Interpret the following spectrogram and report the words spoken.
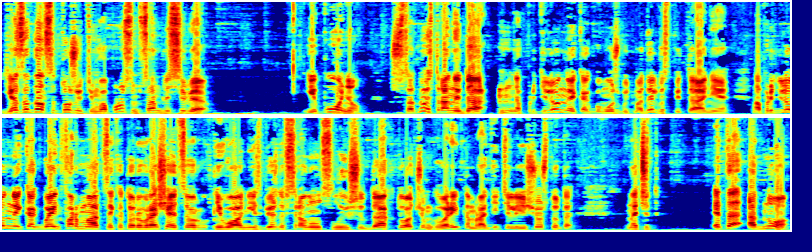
Я задался тоже этим вопросом сам для себя. И понял, с одной стороны, да, определенная, как бы, может быть, модель воспитания, определенная, как бы, информация, которая вращается вокруг него, а неизбежно все равно он слышит, да, кто о чем говорит, там, родители, еще что-то. Значит, это одно,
